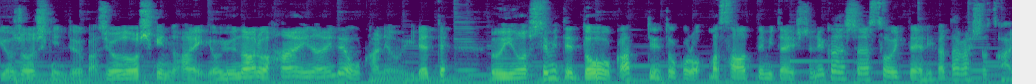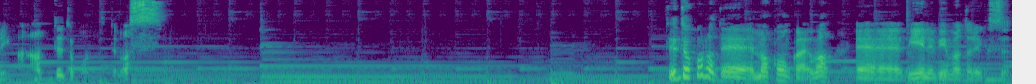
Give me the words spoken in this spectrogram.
余剰資金というか、余剰資金の範囲、余裕のある範囲内でお金を入れて、運用してみてどうかっていうところ、まあ、触ってみたい人に関してはそういったやり方が一つありかなっていうところになってます。というところで、まあ、今回は、えー、BNB マトリックス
